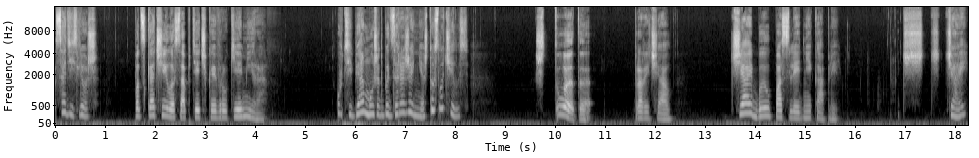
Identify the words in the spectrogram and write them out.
«Садись, Лёш», подскочила с аптечкой в руке Мира. «У тебя может быть заражение. Что случилось?» «Что это?» — прорычал. Чай был последней каплей. Ч «Чай?»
